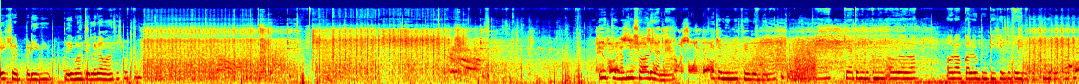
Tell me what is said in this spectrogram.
एक शॉट पड़ी थी। नहीं वहाँ से लगा वहाँ से शॉट पड़ी। एक अगली शॉट गन है. एक है मेरी फेवरेट गन आपकी favorite gun है? क्या तो मुझे कमेंट और अगर आप और आप कॉल ऑफ़ ड्यूटी खेलते तो ये है है, बताना।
